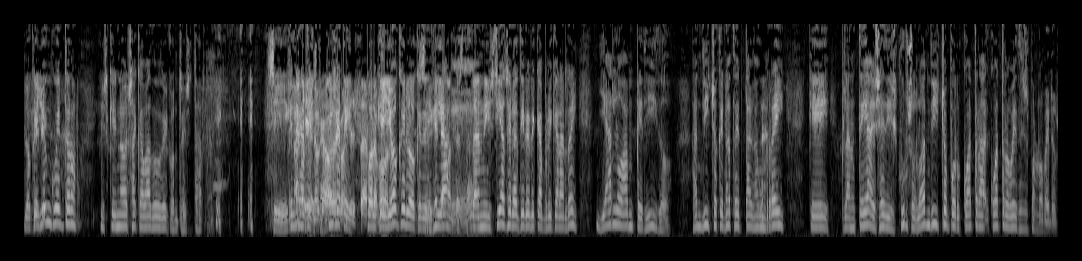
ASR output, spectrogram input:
Lo que yo encuentro es que no has acabado de contestar. Sí, que fíjate, no fíjate porque yo que lo que decía, la amnistía se la tiene que aplicar al rey, ya lo han pedido. Han dicho que no aceptan a un rey que plantea ese discurso. Lo han dicho por cuatro, cuatro veces por lo menos.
